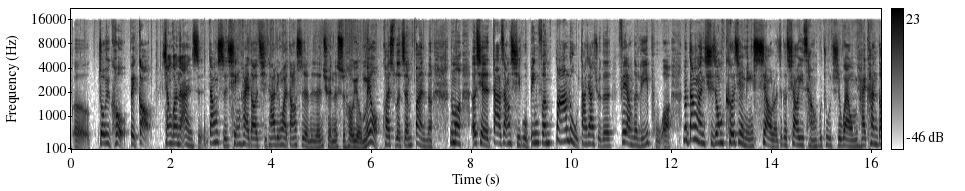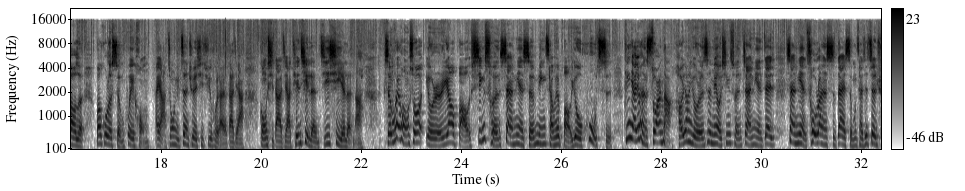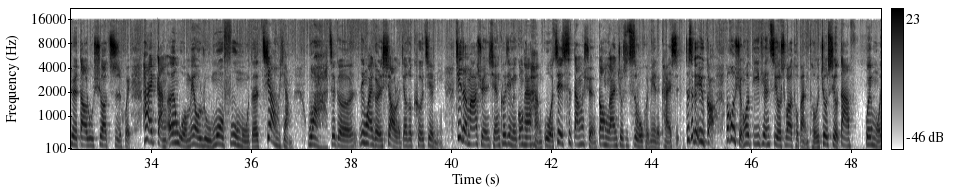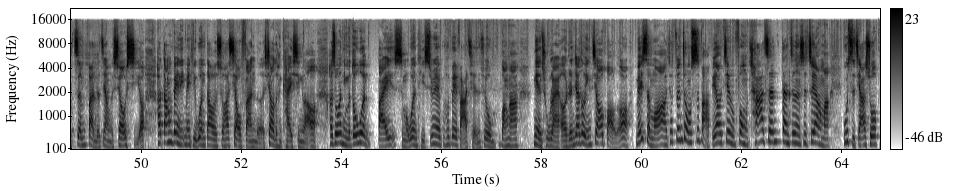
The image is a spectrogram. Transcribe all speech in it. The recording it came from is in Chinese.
呃，周玉蔻被告相关的案子，当时侵害到其他另外当事人的人权的时候，有没有快速的侦办呢？那么，而且大张旗鼓、兵分八路，大家觉得非常的离谱哦。那当然，其中柯建明笑了，这个笑意藏不住之外，我们还看到了，包括了沈慧红，哎呀，终于正确的戏剧回来了，大家恭喜大家！天气冷，机器也冷啊。沈慧红说：“有人要保心存善念，神明才会保佑护持。”听起来就很酸呐，好像有人是没有心存善念，在善念错乱的时代，什么才是正确的道路？需要智慧。他还感恩我没有辱没父母的教养。哇，这个另外一个人笑了，叫做柯建明，记得吗？选前柯建明公开喊过，这次当选高鸿安就是自我毁灭的开始。这是个预告，包括选后第一天，自由时报头版头就是有大。规模侦办的这样的消息哦，他当被媒体问到的时候，他笑翻了，笑得很开心了哦。他说：“你们都问白什么问题？是因为会被罚钱，所以我们不帮他念出来哦。人家都已经交保了哦，没什么啊，叫尊重司法，不要见缝插针。但真的是这样吗？”吴子嘉说。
